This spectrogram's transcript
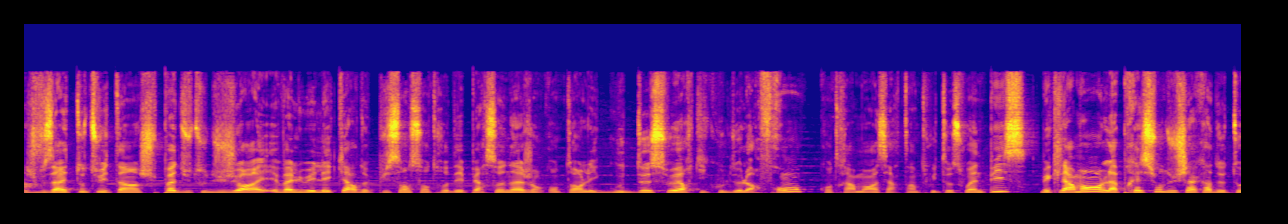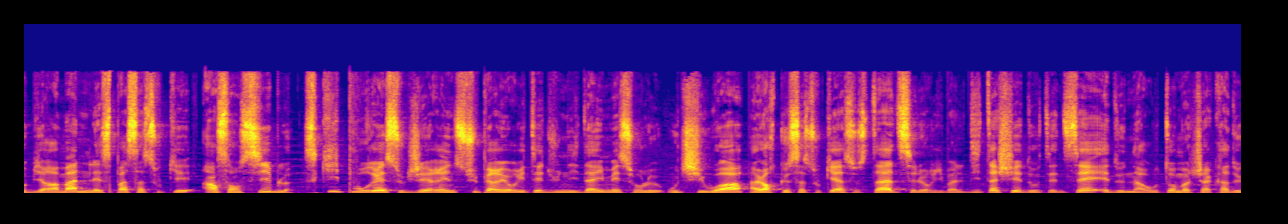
Et je vous arrête tout de suite, hein, je suis pas du tout du genre à évaluer l'écart de puissance entre des personnages en comptant les gouttes de sueur qui coulent de leur front, contrairement à certains tweets au One Piece, mais clairement, la pression du chakra de Tobirama ne laisse pas Sasuke insensible, ce qui pourrait suggérer une supériorité du Nidaime sur le Uchiwa, alors que Sasuke à ce stade, c'est le rival d'Itachi Edo Tensei et de Naruto mode chakra de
